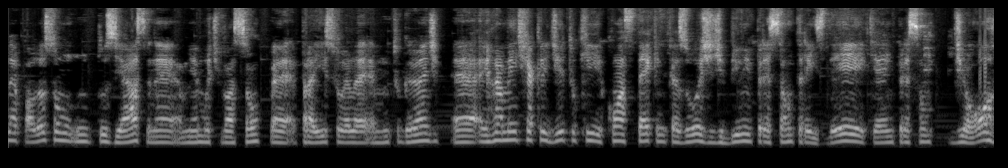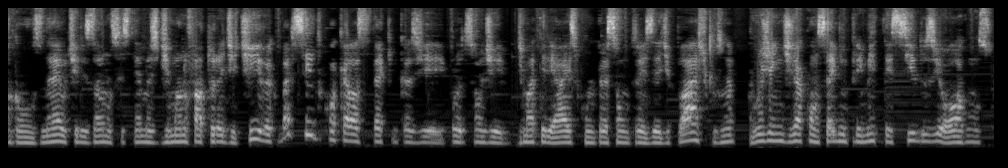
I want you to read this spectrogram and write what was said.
né, Paulo? Eu sou um entusiasta, né? A minha motivação é, para isso ela é muito grande. É, eu realmente acredito que com as técnicas hoje de bioimpressão 3D, que é a impressão de órgãos, né, utilizando sistemas de manufatura aditiva, é parecido com aquelas técnicas de produção de, de materiais com impressão 3D de plásticos, né? Hoje a gente já consegue imprimir tecidos e órgãos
